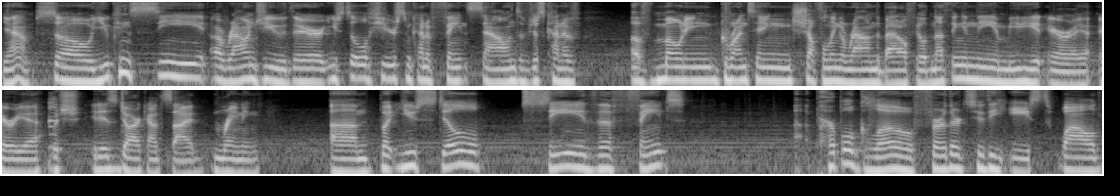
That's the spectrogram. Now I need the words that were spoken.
Yeah, so you can see around you there, you still hear some kind of faint sounds of just kind of of moaning, grunting, shuffling around the battlefield. Nothing in the immediate area area, which it is dark outside, raining. Um, but you still see the faint uh, purple glow further to the east, while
